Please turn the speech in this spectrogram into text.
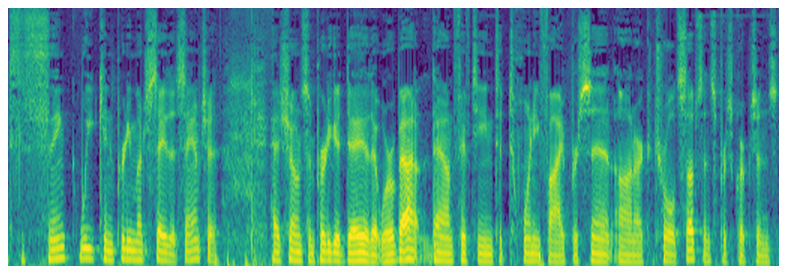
think we can pretty much say that SAMHSA has shown some pretty good data that we're about down 15 to 25 percent on our controlled substance prescriptions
